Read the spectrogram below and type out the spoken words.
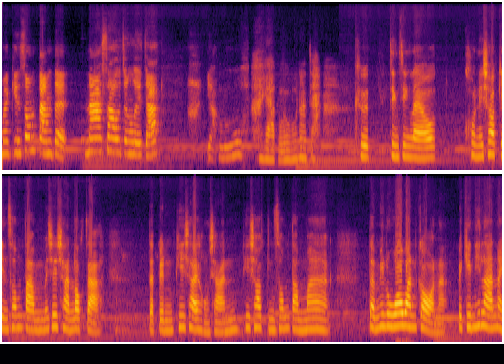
มากินส้มตำแต่หน้าเศร้าจังเลยจ๊ะ อยากรู้ อยากรู้นะจ๊ะ คือจริง ๆ แล้ว คนที่ชอบกินส้มตำไม่ใช่ฉันหรอกจ้ะ แต่เป็นพี่ชายของฉันที่ชอบกินส้มตำมาก แต่ไม่รู้ว่าวันก่อนอะไปกินที่ร้านไหน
